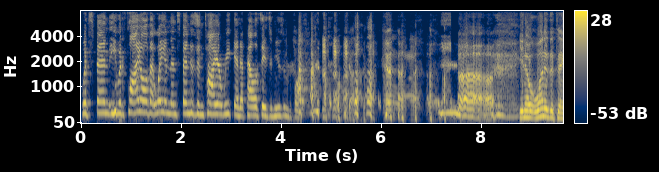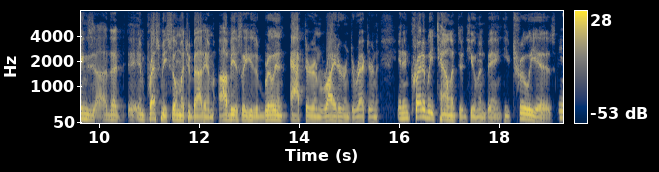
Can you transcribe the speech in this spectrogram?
would spend he would fly all that way and then spend his entire weekend at palisades amusement park. Uh, you know, one of the things uh, that impressed me so much about him, obviously, he's a brilliant actor and writer and director and an incredibly talented human being. He truly is. Yeah.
